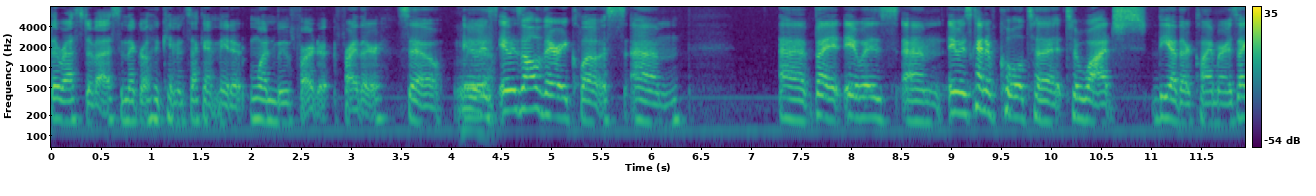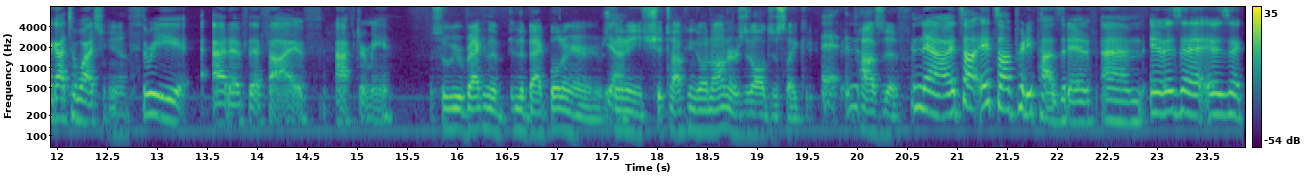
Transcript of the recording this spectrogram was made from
the rest of us, and the girl who came in second made it one move farther. farther. So it Yeah. was it was all very close. Um, uh, but it was um, it was kind of cool to to watch the other climbers. I got to watch Yeah. three out of the five after me. So we were back in the in the back building area. Was Yeah. there any shit talking going on, or is it all just like positive? No, it's all it's all pretty positive. Um, it was a it was a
